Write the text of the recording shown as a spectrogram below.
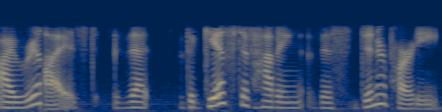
i realized that the gift of having this dinner party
